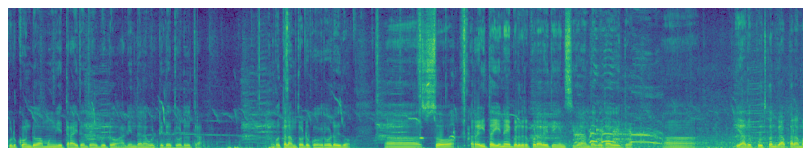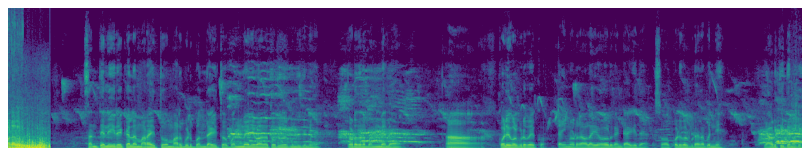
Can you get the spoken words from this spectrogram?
ಕುಡ್ಕೊಂಡು ಅಮ್ಮಂಗೆ ಈ ಥರ ಆಯಿತು ಅಂತ ಹೇಳ್ಬಿಟ್ಟು ಅಲ್ಲಿಂದ ನಾವು ಹೊಟ್ಟಿದ್ದೆ ತೋಟದ ಹತ್ರ. ಗೊತ್ತಲ್ಲ, ನಮ್ಮ ತೋಟಕ್ಕೆ ಹೋಗಿ ರೋಡು ಇದು. ಸೊ ರೈತ ಏನೇ ಬೆಳೆದ್ರು ಕೂಡ ರೈತ ಏನು ಸಿಗಲ್ಲ ಅಂತ ಗೊತ್ತಾಗೋಯಿತು. ಅದು ಕೂತ್ಕೊಂಡು ವ್ಯಾಪಾರ ಮಾಡೋದು. ಸಂತೆಯಲ್ಲಿ ಹೀರೆಕಾಯಿಲ್ಲ ಮರ ಇತ್ತು ಮಾರ್ಬಿಟ್ಟು ಬಂದಾಯಿತು. ಬಂದಮೇಲೆ ಇವಾಗ ತೋಟದಲ್ಲಿ ಬಂದಿದ್ದೀನಿ. ತೋಟದಲ್ಲಿ ಬಂದಮೇಲೆ ಕೋಳಿಗಳು ಬಿಡಬೇಕು. ಟೈಮ್ ನೋಡಿದ್ರೆ ಅವೆಲ್ಲ ಏಳು ಗಂಟೆ ಆಗಿದೆ. ಸೊ ಕೋಳಿಗಳು ಬಿಡೋಣ, ಬನ್ನಿ. ಯಾವ ರೀತಿ ಇದೆ ನೋಡಿ.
